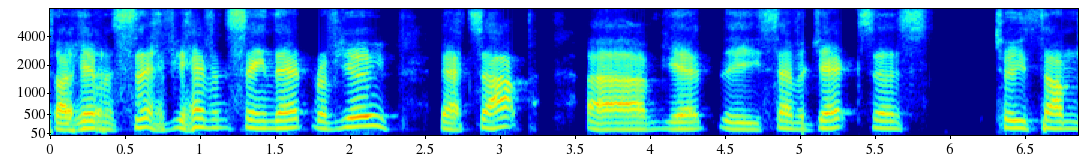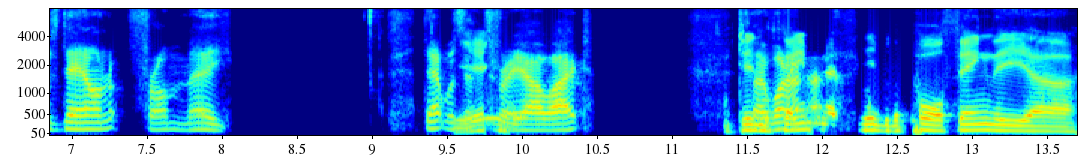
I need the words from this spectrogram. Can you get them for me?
So if you haven't seen, if you haven't seen that review, that's up. Um, yeah, the Savage Axis, two thumbs down from me. That was yeah. a 308. Didn't so seem that with the poor thing. The uh,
